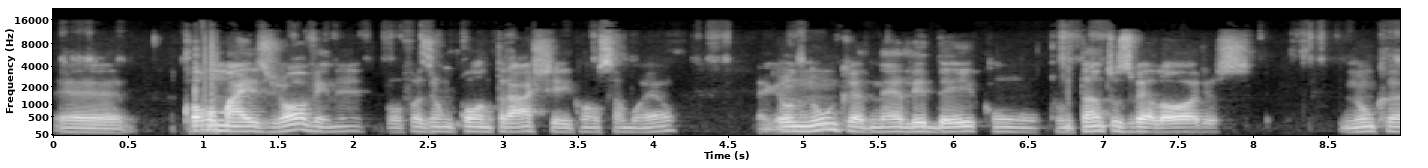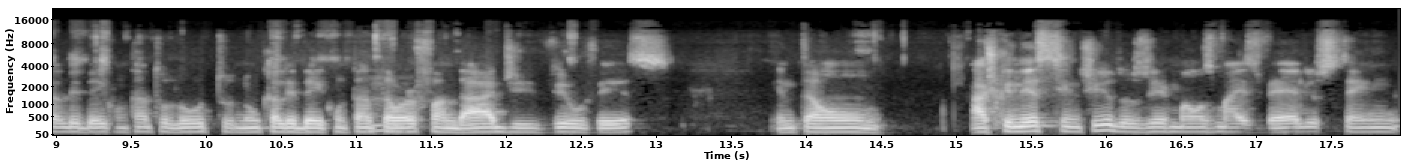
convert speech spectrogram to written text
É, como mais jovem, né? Vou fazer um contraste aí com o Samuel. Legal. Eu nunca né, lidei com, com tantos velórios, nunca lidei com tanto luto, nunca lidei com tanta hum. orfandade, viuvez. Então, acho que nesse sentido, os irmãos mais velhos têm,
